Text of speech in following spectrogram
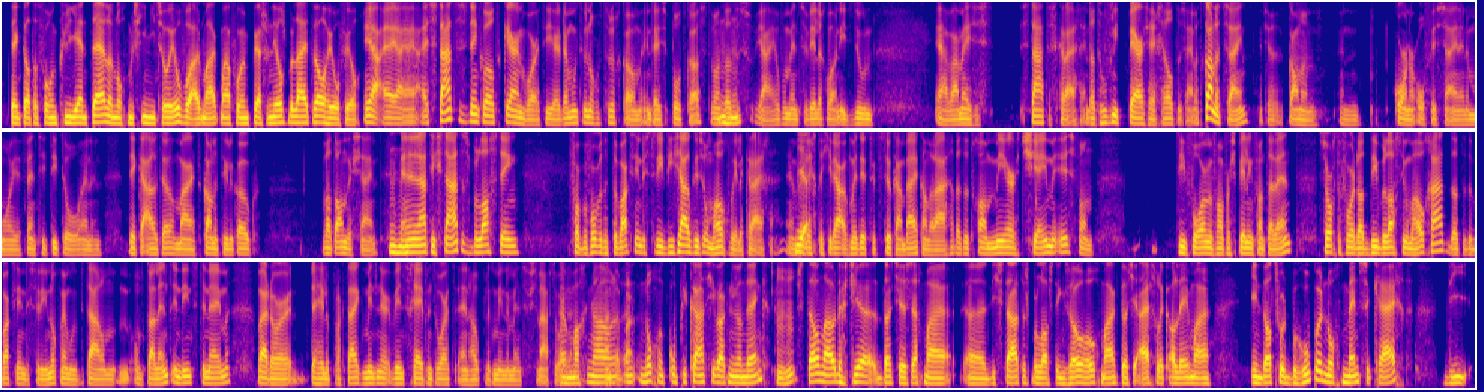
ik denk dat het voor een cliëntele nog misschien niet zo heel veel uitmaakt. Maar voor hun personeelsbeleid wel heel veel. Ja, ja, ja, ja. Status is denk ik wel het kernwoord hier. Daar moeten we nog op terugkomen in deze podcast. Want dat Mhm. is, ja, heel veel mensen willen gewoon iets doen ja, waarmee ze status krijgen. En dat hoeft niet per se geld te zijn. Dat kan het zijn. Weet je, het kan een, een corner office zijn en een mooie fancy titel en een dikke auto. Maar het kan natuurlijk ook wat anders zijn. Mhm. En inderdaad, die statusbelasting voor bijvoorbeeld de tabaksindustrie, die zou ik dus omhoog willen krijgen. En wellicht dat je daar ook met dit soort stukken aan bij kan dragen. Dat het gewoon meer het shamen is van die vormen van verspilling van talent. Zorg ervoor dat die belasting omhoog gaat. Dat de tabaksindustrie nog meer moet betalen om, om talent in dienst te nemen. Waardoor de hele praktijk minder winstgevend wordt en hopelijk minder mensen verslaafd worden. En mag ik nou een- een- nog een complicatie waar ik nu aan denk? Mhm. Stel nou dat je, dat je zeg maar eh, die statusbelasting zo hoog maakt dat je eigenlijk alleen maar in dat soort beroepen nog mensen krijgt die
